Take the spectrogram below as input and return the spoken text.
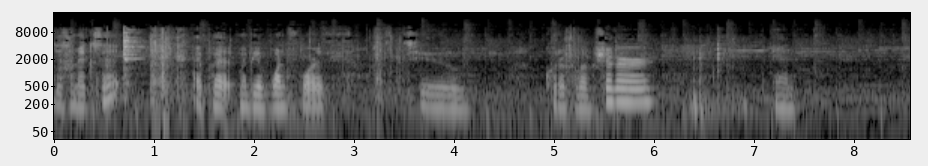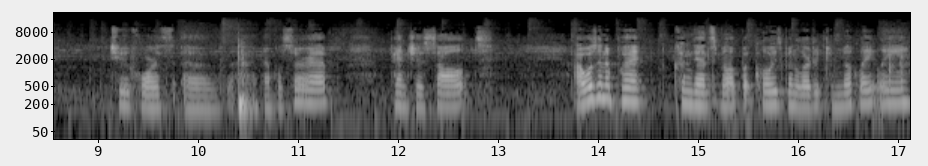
Just mix it. I put maybe a one-fourth to quarter cup of sugar and two-fourths of uh, maple syrup, a pinch of salt. I was to put condensed milk, but Chloe's been allergic to milk lately.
